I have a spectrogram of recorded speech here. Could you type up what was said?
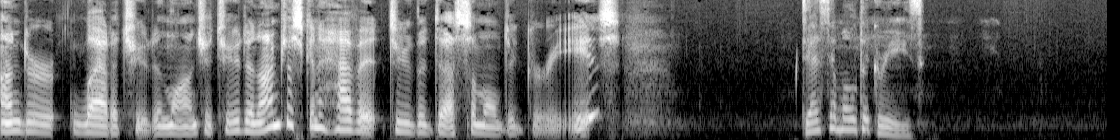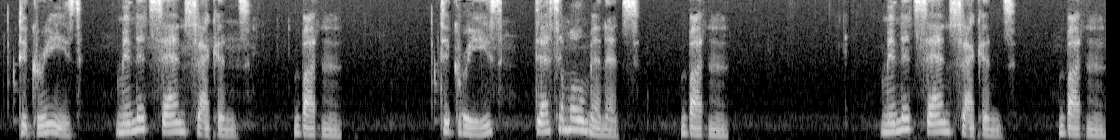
under latitude and longitude, and I'm just going to have it do the decimal degrees. Decimal degrees. Degrees. Minutes and seconds. Button. Degrees. Decimal minutes. Button. Minutes and seconds. Button.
